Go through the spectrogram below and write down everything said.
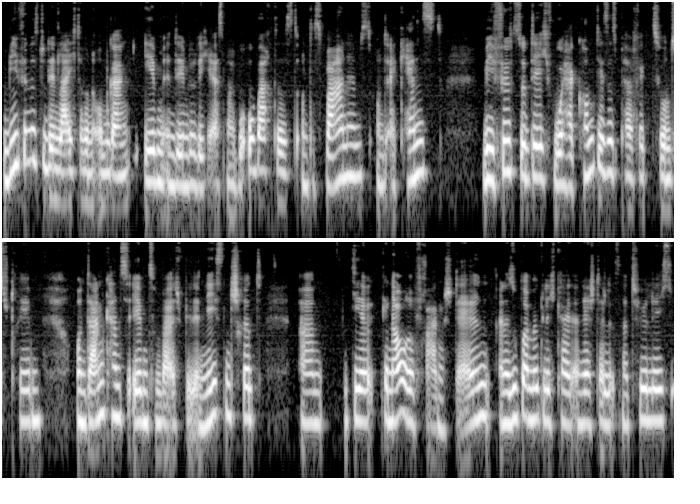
wie findest du den leichteren Umgang? Eben indem du dich erstmal beobachtest und das wahrnimmst und erkennst, wie fühlst du dich? Woher kommt dieses Perfektionsstreben? Und dann kannst du eben zum Beispiel im nächsten Schritt ähm, dir genauere Fragen stellen. Eine super Möglichkeit an der Stelle ist natürlich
